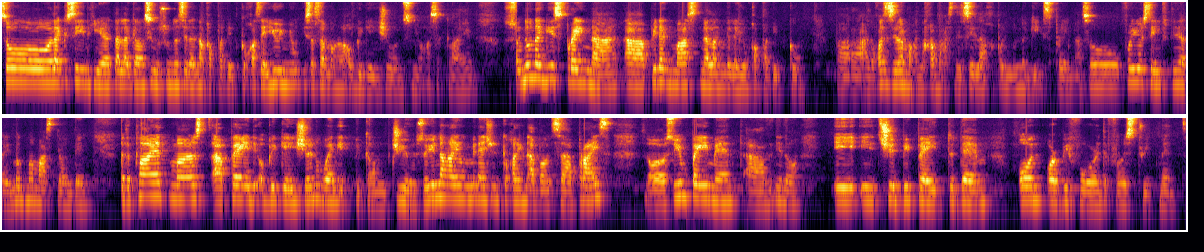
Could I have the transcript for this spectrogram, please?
So, like you see here, talagang sinusunod sila ng kapatid ko kasi yun yung isa sa mga obligations nyo as a client. So, nung nag-spray na, ah, pinag-mask na lang nila yung kapatid ko. Para ano, kasi sila mga nakamask din sila kapag nag spray na. So, for your safety na rin, magmamask lang din. The client must ah, pay the obligation when it become due. So, yun na nga yung mention ko kanina about sa price. So, so yung payment, um, you know, it, it should be paid to them on or before the first treatment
